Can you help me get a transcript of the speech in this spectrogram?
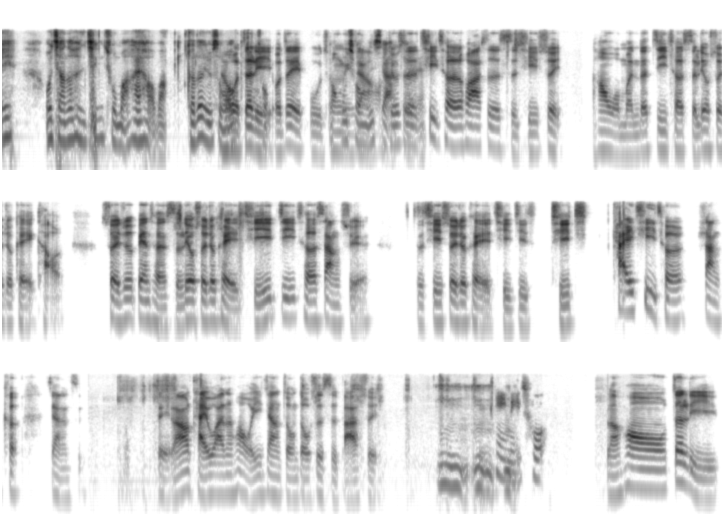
哎，我讲得很清楚吗？还好吧？可能有什么？我这里我这里补充一下，补充一下，就是汽车的话是十七岁，然后我们的机车十六岁就可以考了，所以就变成十六岁就可以骑机车上学，十七岁就可以骑机骑开汽车。上课这样子，对，然后台湾的话，我印象中都是十八岁，嗯嗯，嘿，没错。然后这里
